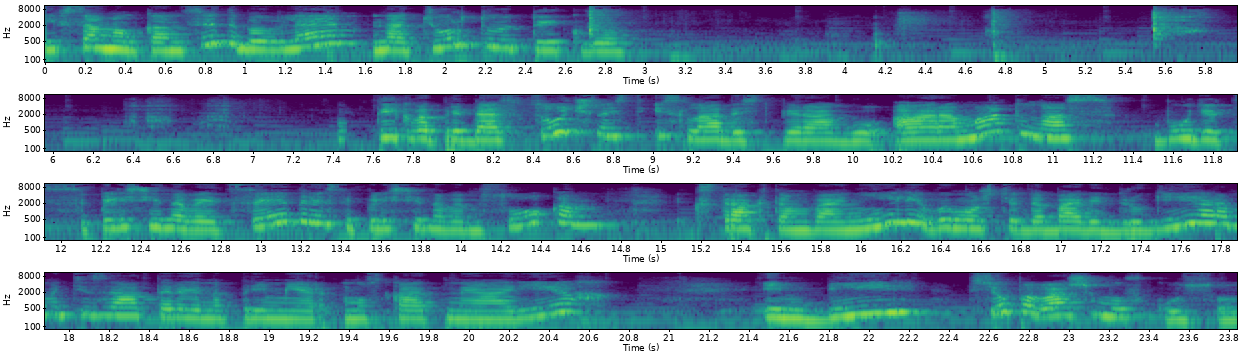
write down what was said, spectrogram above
И в самом конце добавляем натертую тыкву. Тыква придаст сочность и сладость пирогу, а аромат у нас будет с апельсиновой цедрой, с апельсиновым соком, экстрактом ванили. Вы можете добавить другие ароматизаторы, например, мускатный орех, имбирь. Все по вашему вкусу.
